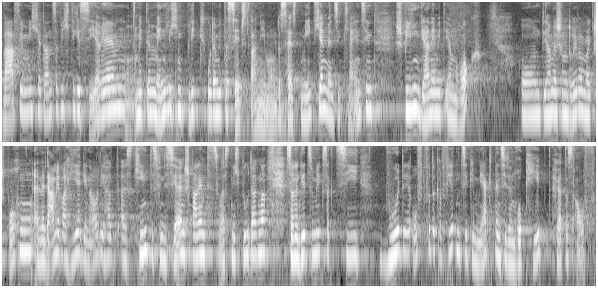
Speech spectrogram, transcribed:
war für mich eine ganz wichtige Serie mit dem männlichen Blick oder mit der Selbstwahrnehmung. Das heißt, Mädchen, wenn sie klein sind, spielen gerne mit ihrem Rock. Und wir haben ja schon drüber mal gesprochen. Eine Dame war hier, genau, die hat als Kind, das finde ich sehr entspannend, das warst nicht du, Dagmar, sondern die hat zu mir gesagt, sie wurde oft fotografiert und sie gemerkt, wenn sie den Rock hebt, hört das auf.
